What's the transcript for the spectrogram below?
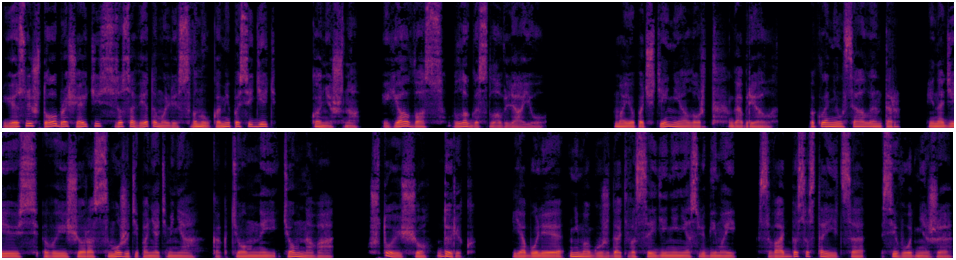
Если что, обращайтесь за советом или с внуками посидеть. Конечно, я вас благословляю». «Мое почтение, лорд Габриэл», — поклонился Алентер, «и надеюсь, вы еще раз сможете понять меня, как темный темного». «Что еще, Дерек?» «Я более не могу ждать воссоединения с любимой. Свадьба состоится сегодня же».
